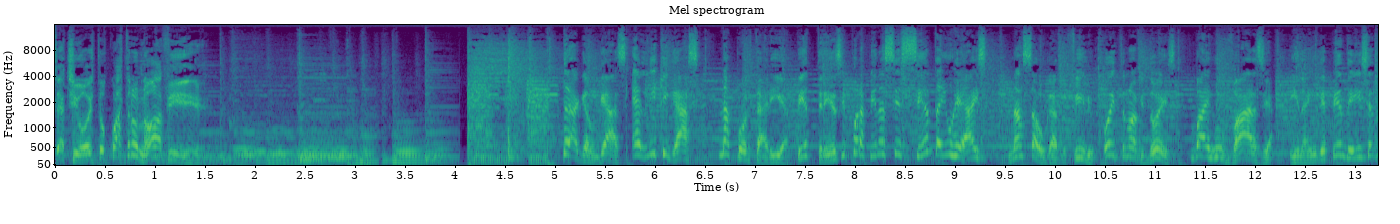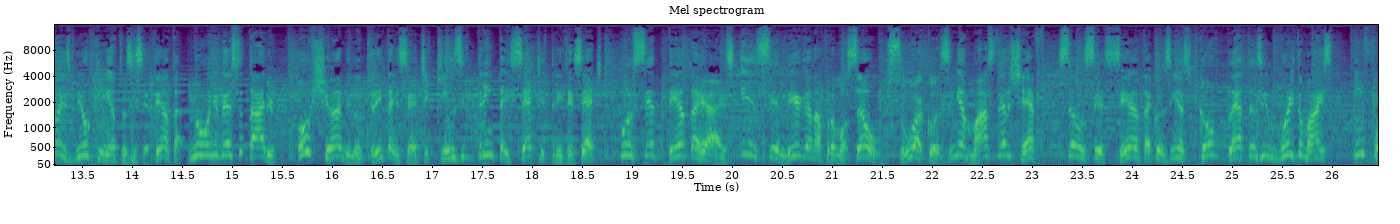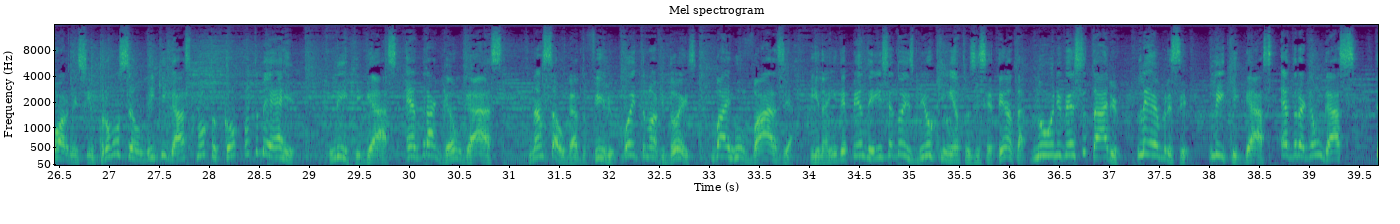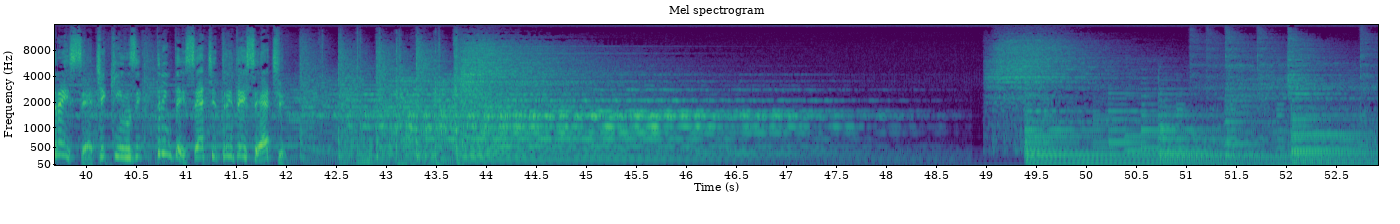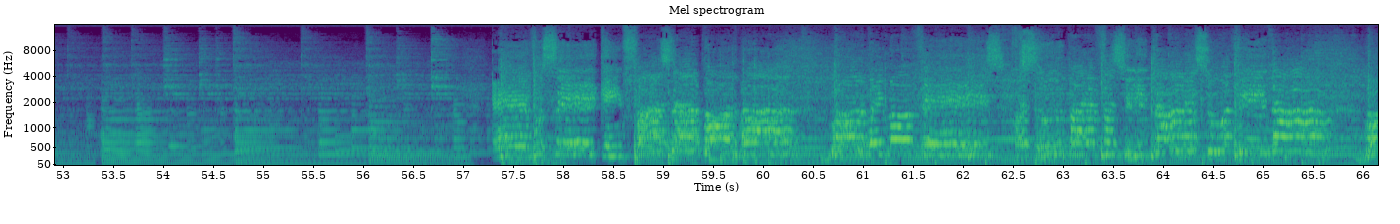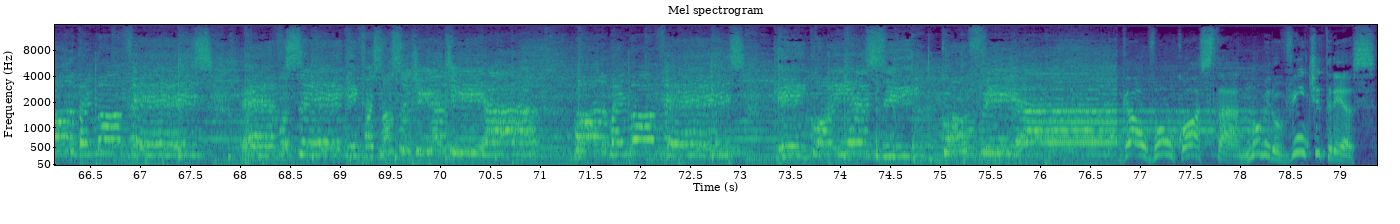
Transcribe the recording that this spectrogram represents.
7849. Dragão Gás é Liquigás. Na portaria P13 por apenas 61 reais. Na Salgado Filho, 892, bairro Várzea. E na Independência, 2570, no Universitário. Ou chame no 3715-3737 por 70 reais. E se liga na promoção Sua Cozinha Masterchef. São 60 cozinhas completas e muito mais. Informe-se em promoção liquigás.com.br. Liquigás é Dragão Gás. Na Salgado Filho, 892, bairro Várzea. E na Independência, 2570, no Universitário. Lembre-se, Liquigás é Dragão Gás. 3715-3737. É você quem faz a borba. Você quem faz nosso dia a dia. Borba Imóveis. Quem conhece, confia. Galvão Costa, número 23.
